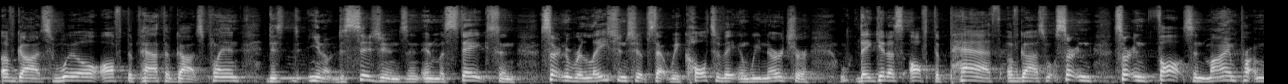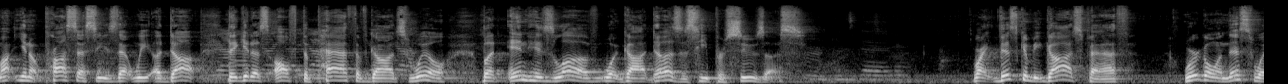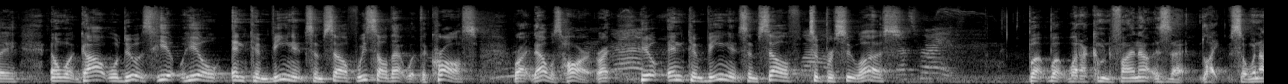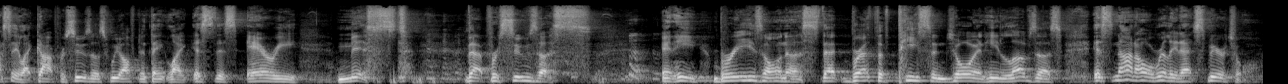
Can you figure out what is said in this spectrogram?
of God's will, off the path of God's plan, you know, decisions and, and, mistakes and certain relationships that we cultivate and we nurture, they get us off the path of God's will. Certain, certain thoughts and mind, you know, processes that we adopt, they get us off the path of God's will. But in His love, what God does is He pursues us. Mm, right, this can be God's path we're going this way. And what God will do is he'll, he'll inconvenience himself. We saw that with the cross, right? That was hard, right? Yes. He'll inconvenience himself wow. to pursue us. That's right. But, but what I come to find out is that, like, so when I say, like, God pursues us, we often think, like, it's this airy mist that pursues us. And he breathes on us that breath of peace and joy, and he loves us. It's not all really that spiritual.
